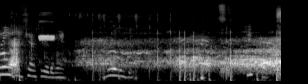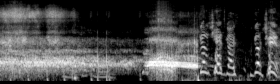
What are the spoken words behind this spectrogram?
really big chance here to win. Really. See? We got a chance, guys. We got a chance.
